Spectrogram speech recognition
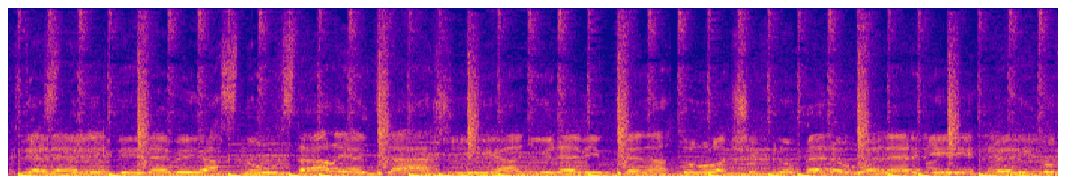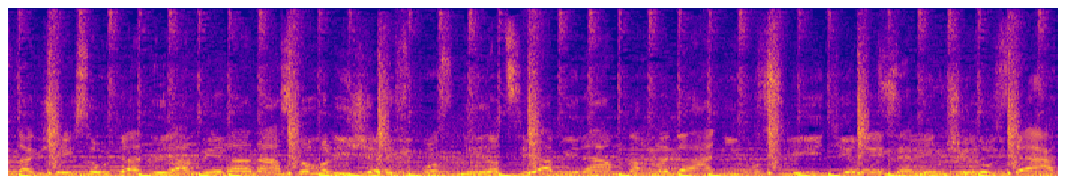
Které nikdy nevyjasnou, stále jen září Ani nevím, kde na tohle všechno berou energii. Beru to tak, že jsou tady, aby na nás dohlíželi. V pozdní noci, aby nám na hledání posvítili Nemůžu to zdát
